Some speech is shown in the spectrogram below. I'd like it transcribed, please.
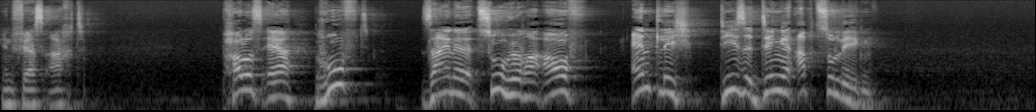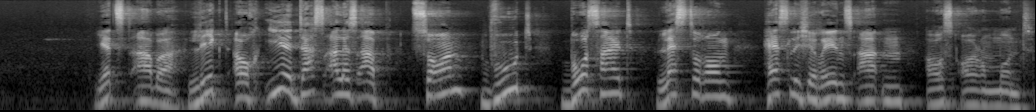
in Vers 8. Paulus, er ruft seine Zuhörer auf, endlich diese Dinge abzulegen. Jetzt aber legt auch ihr das alles ab. Zorn, Wut, Bosheit, Lästerung, hässliche Redensarten aus eurem Mund.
